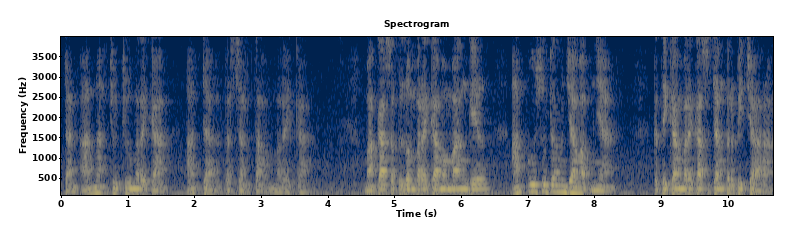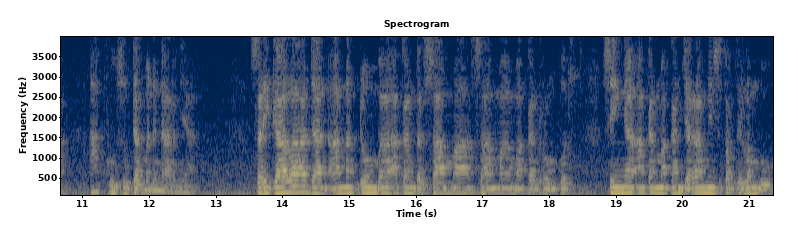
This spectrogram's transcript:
dan anak cucu mereka ada beserta mereka. Maka sebelum mereka memanggil, aku sudah menjawabnya. Ketika mereka sedang berbicara, aku sudah mendengarnya. Serigala dan anak domba akan bersama-sama makan rumput, singa akan makan jerami seperti lembu,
